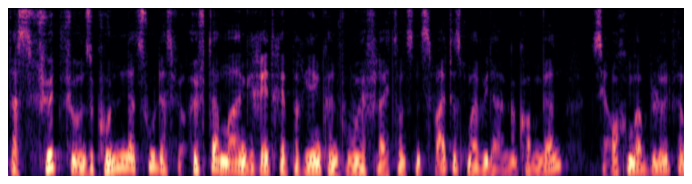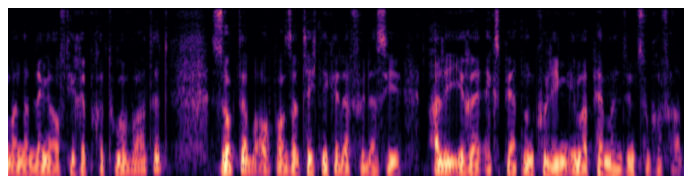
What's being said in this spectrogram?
Das führt für unsere Kunden dazu, dass wir öfter mal ein Gerät reparieren können, wo wir vielleicht sonst ein zweites Mal wieder angekommen wären. Ist ja auch immer blöd, wenn man dann länger auf die Reparatur wartet. Sorgt aber auch bei unseren Techniker dafür, dass sie alle ihre Experten und Kollegen immer permanent im Zugriff haben.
